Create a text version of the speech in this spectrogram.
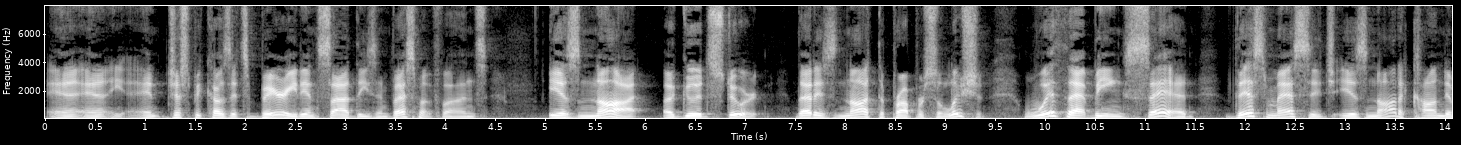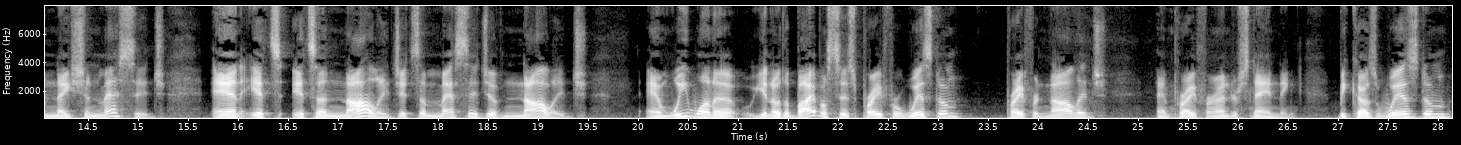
and and, and just because it's buried inside these investment funds, is not a good steward. That is not the proper solution. With that being said, this message is not a condemnation message. And it's it's a knowledge. It's a message of knowledge and we want to you know the bible says pray for wisdom pray for knowledge and pray for understanding because wisdom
